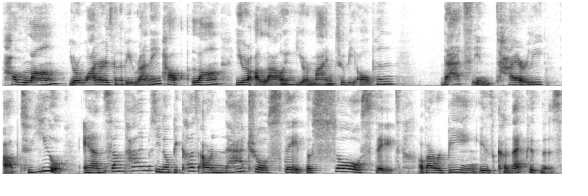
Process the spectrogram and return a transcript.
how long your water is going to be running, how long you're allowing your mind to be open, that's entirely up to you. And sometimes, you know, because our natural state, the soul state of our being is connectedness,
